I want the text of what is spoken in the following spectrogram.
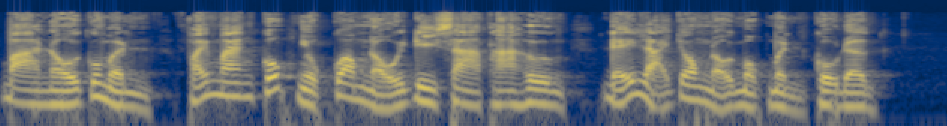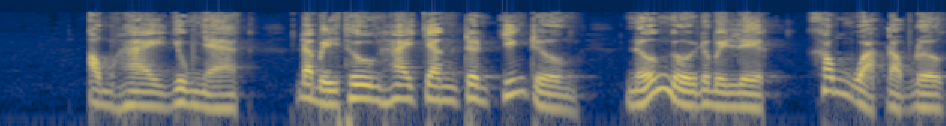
Bà nội của mình phải mang cốt nhục của ông nội đi xa tha hương, để lại cho ông nội một mình cô đơn. Ông hai dung nhạc, đã bị thương hai chân trên chiến trường, nửa người đã bị liệt, không hoạt động được.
